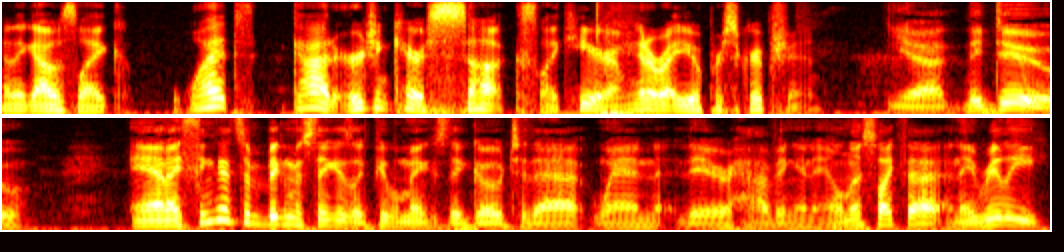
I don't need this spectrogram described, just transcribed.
and the guy was like, "What? God, urgent care sucks. Like, here, I'm gonna write you a prescription." Yeah, they do. And I think that's a big mistake is like people make is they go to that when they're having an illness like that and they really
